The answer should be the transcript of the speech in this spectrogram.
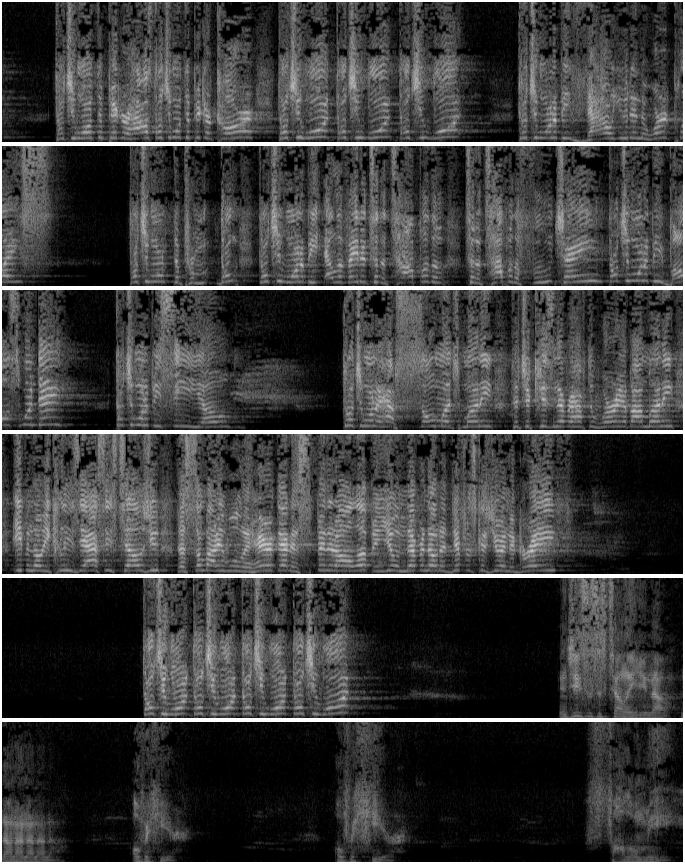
Don't you want the bigger house? Don't you want the bigger car? Don't you want, don't you want, don't you want? Don't you want to be valued in the workplace? Don't you want the don't don't you want to be elevated to the top of the to the top of the food chain? Don't you want to be boss one day? Don't you want to be CEO? Don't you want to have so much money that your kids never have to worry about money? Even though Ecclesiastes tells you that somebody will inherit that and spend it all up and you'll never know the difference because you're in the grave? Don't you want, don't you want, don't you want, don't you want? And Jesus is telling you, no, no, no, no, no, no. Over here. Over here. Follow me.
